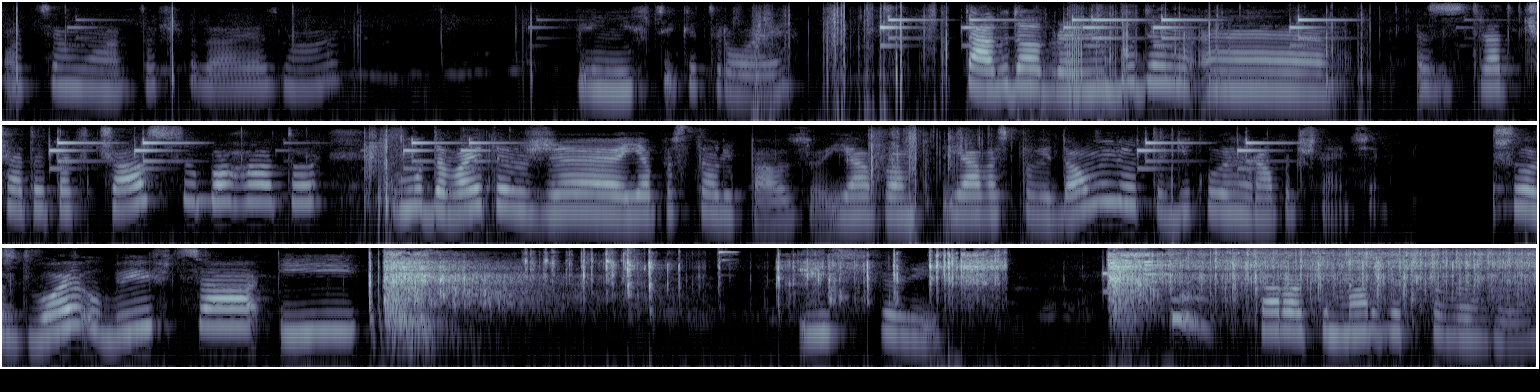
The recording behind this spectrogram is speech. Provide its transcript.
Оця мардерша, да, я знаю. І їх тільки троє. Так, добре, не будемо е, страчати так часу багато, тому давайте вже я поставлю паузу. Я вам я вас повідомлю тоді, коли гра почнеться. Залишилось двоє убивця і. І шеріф. Мардерша виграє.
